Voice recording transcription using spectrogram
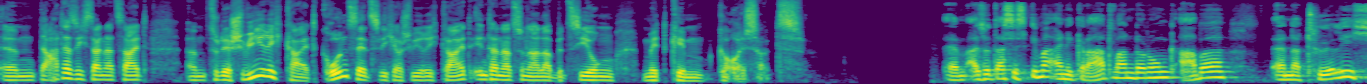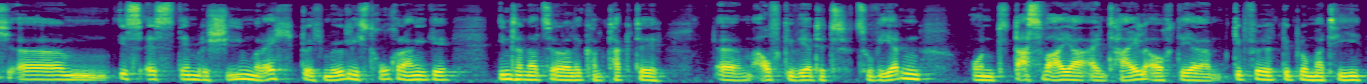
Ähm, da hat er sich seinerzeit ähm, zu der Schwierigkeit, grundsätzlicher Schwierigkeit internationaler Beziehungen mit Kim geäußert. Ähm, also das ist immer eine Gratwanderung, aber äh, natürlich ähm, ist es dem Regime recht, durch möglichst hochrangige internationale Kontakte ähm, aufgewertet zu werden. Und das war ja ein Teil auch der Gipfeldiplomatie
